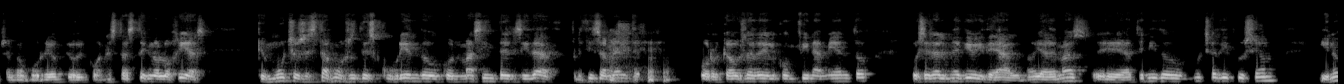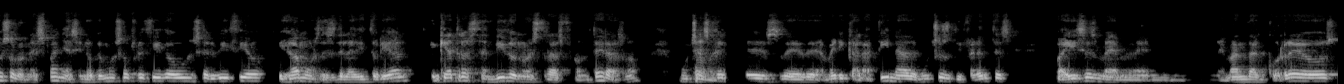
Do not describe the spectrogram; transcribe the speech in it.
se me ocurrió que hoy con estas tecnologías que muchos estamos descubriendo con más intensidad, precisamente por causa del confinamiento, pues era el medio ideal, ¿no? Y además eh, ha tenido mucha difusión y no solo en España, sino que hemos ofrecido un servicio, digamos, desde la editorial que ha trascendido nuestras fronteras, ¿no? Muchas gentes de, América Latina, de muchos diferentes países, me, mandan correos,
